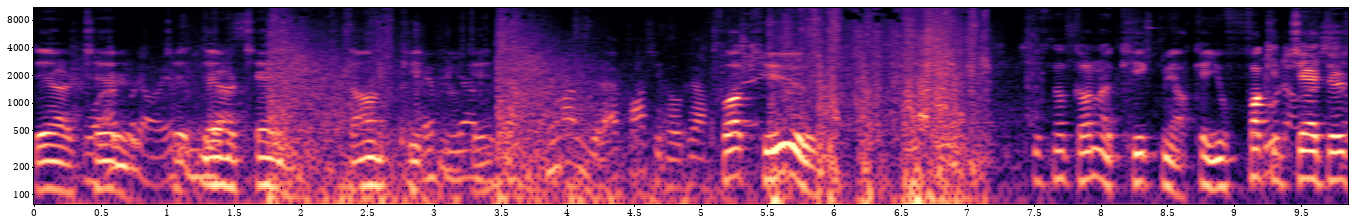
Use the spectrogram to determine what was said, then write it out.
They are terrible. They are terrible. Don't kick me, okay? Fuck you. He's not gonna kick me, okay? You fucking chatters.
